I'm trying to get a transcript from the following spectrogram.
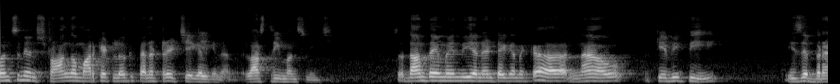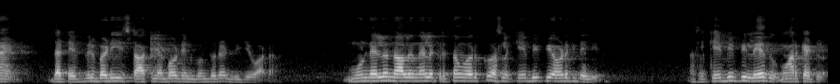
మంత్స్ నేను స్ట్రాంగ్గా మార్కెట్లోకి పెనట్రేట్ చేయగలిగినాను లాస్ట్ త్రీ మంత్స్ నుంచి. సో దాంతో ఏమైంది అని అంటే కనుక నా KVP is a brand that everybody is talking about in Guntur and Vijayawada మూడు నెలలు నాలుగు నెలల క్రితం వరకు అసలు కేబీపీ ఎవరికి తెలియదు అసలు కేబీపీ లేదు మార్కెట్లో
